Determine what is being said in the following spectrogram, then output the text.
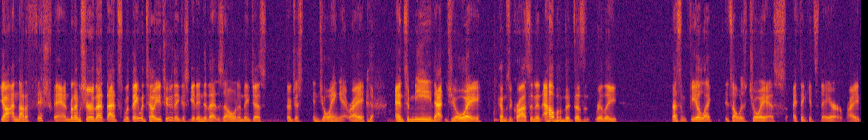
yeah i'm not a Phish fan but i'm sure that that's what they would tell you too they just get into that zone and they just they're just enjoying it right Yeah. and to me that joy comes across in an album that doesn't really doesn't feel like it's always joyous i think it's there right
